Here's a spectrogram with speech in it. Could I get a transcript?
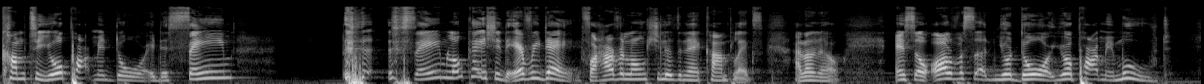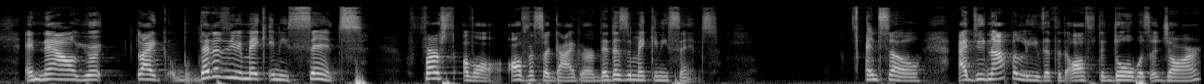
come to your apartment door in the same same location every day for however long she lived in that complex. I don't know. And so all of a sudden your door, your apartment moved. And now you're like that doesn't even make any sense First of all, Officer Guyger, that doesn't make any sense. And so I do not believe that the off the door was ajar.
